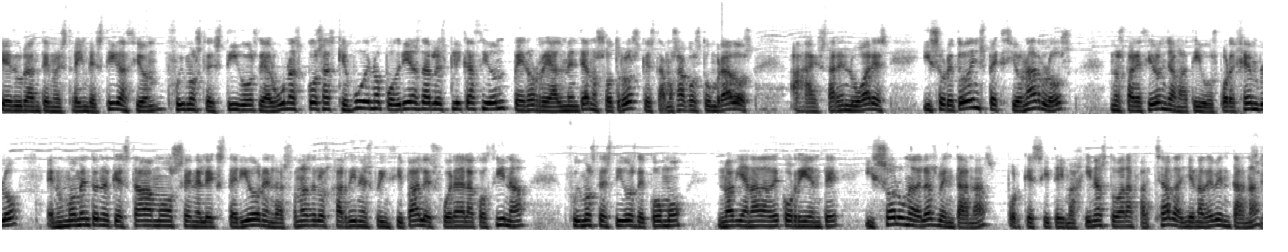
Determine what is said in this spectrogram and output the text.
que durante nuestra investigación fuimos testigos de algunas cosas que, bueno, podrías darle explicación, pero realmente a nosotros, que estamos acostumbrados a estar en lugares y sobre todo a inspeccionarlos, nos parecieron llamativos. Por ejemplo, en un momento en el que estábamos en el exterior, en las zonas de los jardines principales, fuera de la cocina, fuimos testigos de cómo no había nada de corriente y solo una de las ventanas, porque si te imaginas toda la fachada llena de ventanas,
